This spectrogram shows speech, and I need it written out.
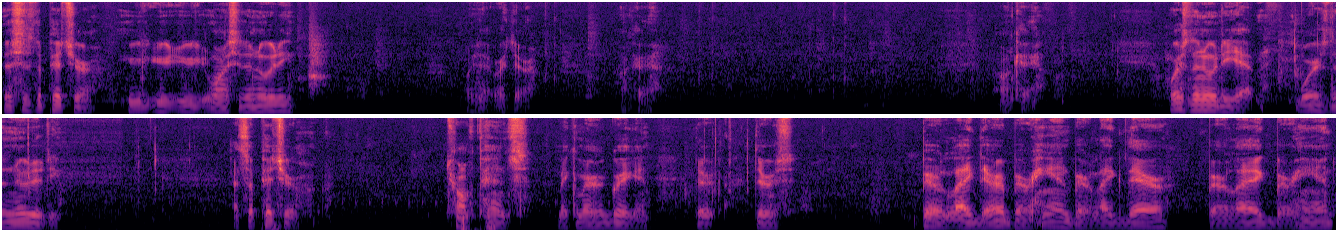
This is the picture. You, you, you want to see the nudity? Where's that? Right there. Okay. Okay. Where's the nudity at? Where's the nudity? That's a picture. Trump Pence, Make America Great Again. There, there's bare leg there, bare hand, bare leg there, bare leg, bare hand,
